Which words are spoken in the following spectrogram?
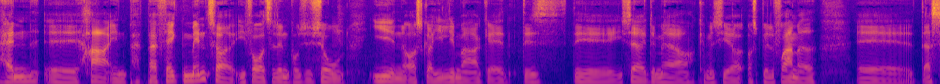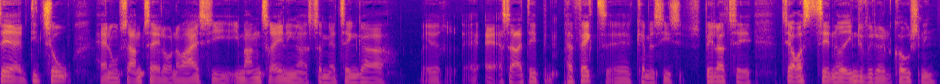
han øh, har en perfekt mentor i forhold til den position i en Oscar Hildemark. Det, det, især i det med at, kan man sige, at spille fremad. Øh, der ser jeg, at de to have nogle samtaler undervejs i, i mange træninger, som jeg tænker øh, altså at det er perfekt, øh, kan man sige, spiller til, til også til noget individuel coaching.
